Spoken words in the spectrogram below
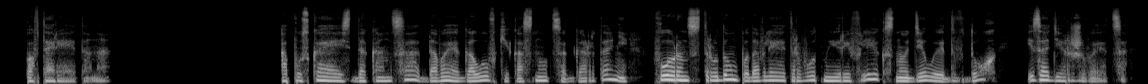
— повторяет она. Опускаясь до конца, давая головке коснуться гортани, Флоренс с трудом подавляет рвотный рефлекс, но делает вдох и задерживается —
